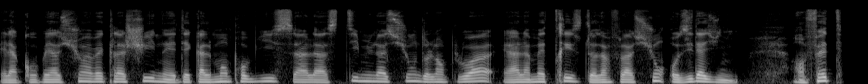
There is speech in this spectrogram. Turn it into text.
et la coopération avec la Chine est également propice à la stimulation de l'emploi et à la maîtrise de l'inflation aux États-Unis. En fait,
